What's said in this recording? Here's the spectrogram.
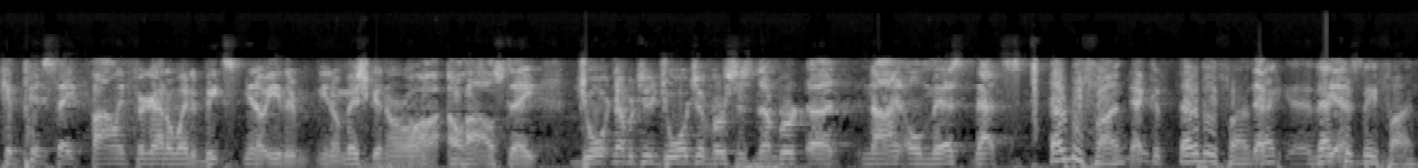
Can Penn State finally figure out a way to beat you know either you know Michigan or Ohio State? Georgia, number two Georgia versus number uh, nine Ole Miss. That's That'll be fun. That could That'll be fun. That, that- that yes. could be fun.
